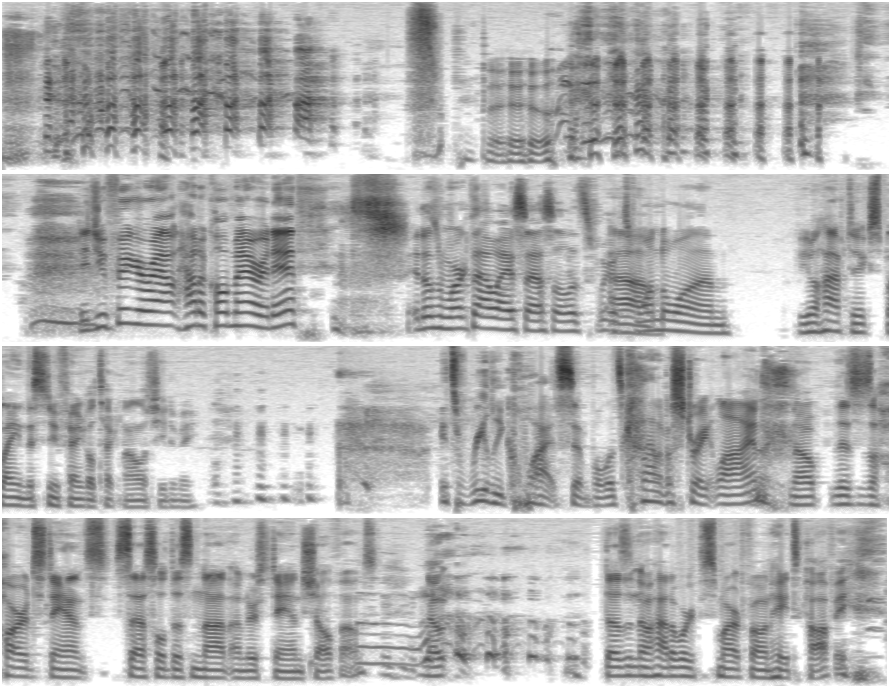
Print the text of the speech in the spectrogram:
Boo. Did you figure out how to call Meredith? it doesn't work that way, Cecil. It's it's Oh. one to one. You'll have to explain this newfangled technology to me. It's really quite simple. It's kind of a straight line. Nope, this is a hard stance. Cecil does not understand shell phones. Nope. Doesn't know how to work the smartphone, hates coffee.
